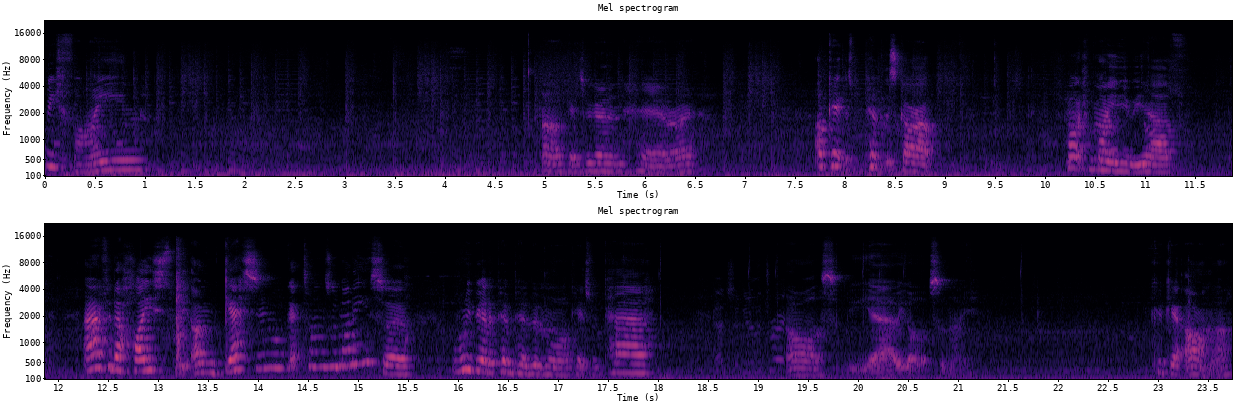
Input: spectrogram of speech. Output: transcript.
Be fine. Oh, okay, so we're going in here, right? Okay, let's pimp this car out. How much money do we have? After the heist, I'm guessing we'll get tons of money, so we'll probably be able to pimp it a bit more. Okay, it's repair. Oh, yeah, we got lots of money. Could get armor.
